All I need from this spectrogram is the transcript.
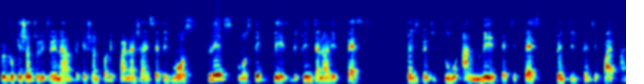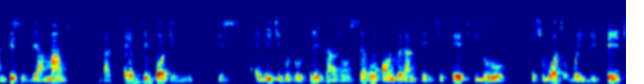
Relocation to Lithuania application for the financial incentive must place must take place between January 1st, 2022 and May 31st, 2025. And this is the amount that everybody is eligible to 3,788 euro is what will be paid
